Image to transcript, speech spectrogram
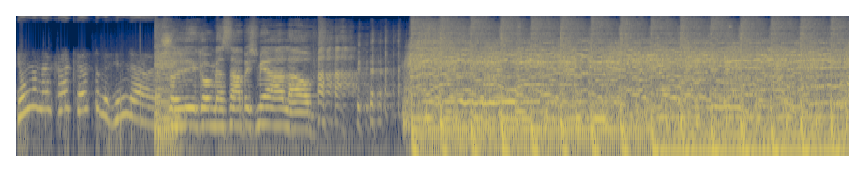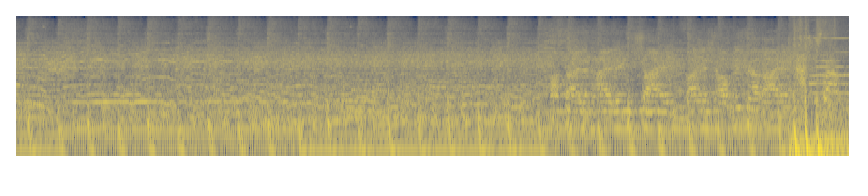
Junge, mein Charakter ist so behindert. Entschuldigung, das habe ich mir erlaubt. Auf deinen heiligen Schein fall ich auch nicht mehr rein.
